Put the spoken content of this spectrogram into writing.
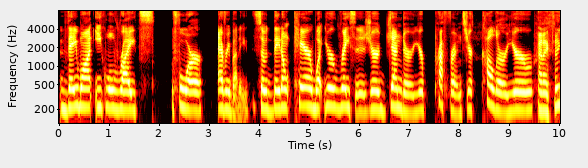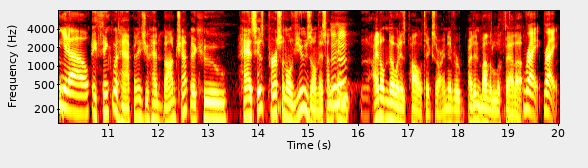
they want equal rights for everybody. So they don't care what your race is, your gender, your preference, your color, your and I think you know I think what happened is you had Bob Chapek who has his personal views on this, and, mm-hmm. and I don't know what his politics are. I never, I didn't bother to look that up. Right, right.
